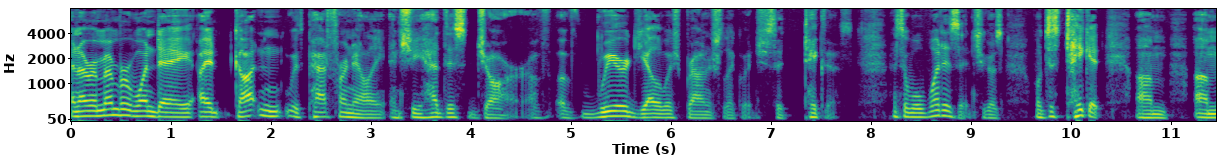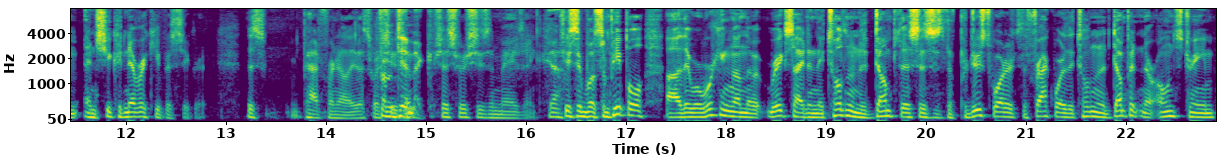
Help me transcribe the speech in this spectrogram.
And I remember one day I had gotten with Pat Farnelli, and she had this jar of, of weird yellowish brownish liquid. She said, "Take this." I said, "Well, what is it?" She goes, "Well, just take it." Um, um, and she could never keep a secret. This Pat Farnelli. That's why From she's. That's why she's amazing. Yeah. She said, "Well, some people uh, they were working on the rig site, and they told them to dump this. This is the produced water. It's the frack water. They told them to dump it in their own stream.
